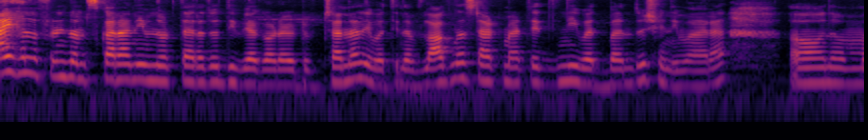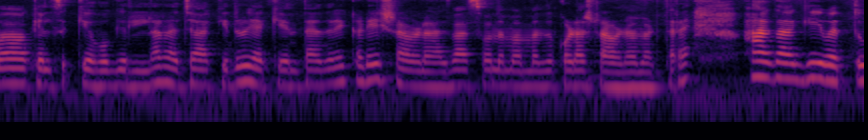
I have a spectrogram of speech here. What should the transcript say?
ಹಾಯ್ ಹಲೋ ಫ್ರೆಂಡ್ ನಮಸ್ಕಾರ. ನೀವು ನೋಡ್ತಾ ಇರೋದು ದಿವ್ಯಾಗೌಡ ಯೂಟ್ಯೂಬ್ ಚಾನಲ್. ಇವತ್ತಿನ ವ್ಲಾಗ್ನ ಸ್ಟಾರ್ಟ್ ಮಾಡ್ತಾ ಇದ್ದೀನಿ. ಇವತ್ತು ಬಂದು ಶನಿವಾರ. ನಮ್ಮ ಕೆಲಸಕ್ಕೆ ಹೋಗಿರಲಿಲ್ಲ, ರಜಾ ಹಾಕಿದ್ರು. ಯಾಕೆ ಅಂತ ಅಂದರೆ ಕಡೆ ಶ್ರಾವಣ ಅಲ್ವಾ? ಸೊ ನಮ್ಮ ಅಮ್ಮನೂ ಕೂಡ ಶ್ರಾವಣ ಮಾಡ್ತಾರೆ. ಹಾಗಾಗಿ ಇವತ್ತು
